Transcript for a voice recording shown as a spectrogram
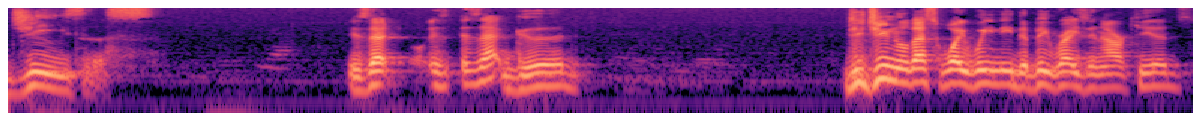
Jesus. Is that, is, is that good? Did you know that's the way we need to be raising our kids?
